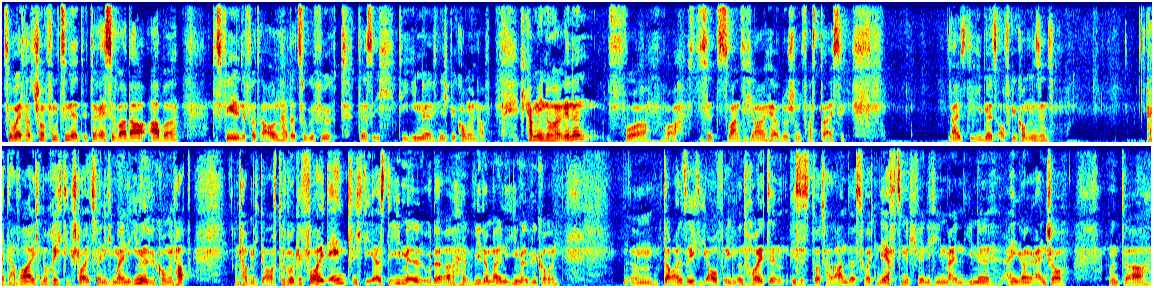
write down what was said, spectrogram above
Soweit hat es schon funktioniert, Interesse war da, aber das fehlende Vertrauen hat dazu geführt, dass ich die E-Mail nicht bekommen habe. Ich kann mich noch erinnern, vor, boah, ist das jetzt 20 Jahre her oder schon fast 30, als die E-Mails aufgekommen sind, da war ich noch richtig stolz, wenn ich mal eine E-Mail bekommen habe und habe mich da auch darüber gefreut, endlich die erste E-Mail oder wieder mal eine E-Mail bekommen. Ähm, da war das richtig aufregend. Und heute ist es total anders. Heute nervt es mich, wenn ich in meinen E-Mail-Eingang reinschaue und da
